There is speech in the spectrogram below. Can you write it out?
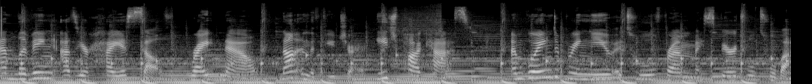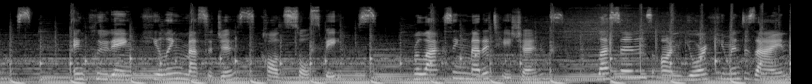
and living as your highest self right now, not in the future. Each podcast, I'm going to bring you a tool from my spiritual toolbox, including healing messages called Soul Speaks, relaxing meditations, lessons on your human design,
